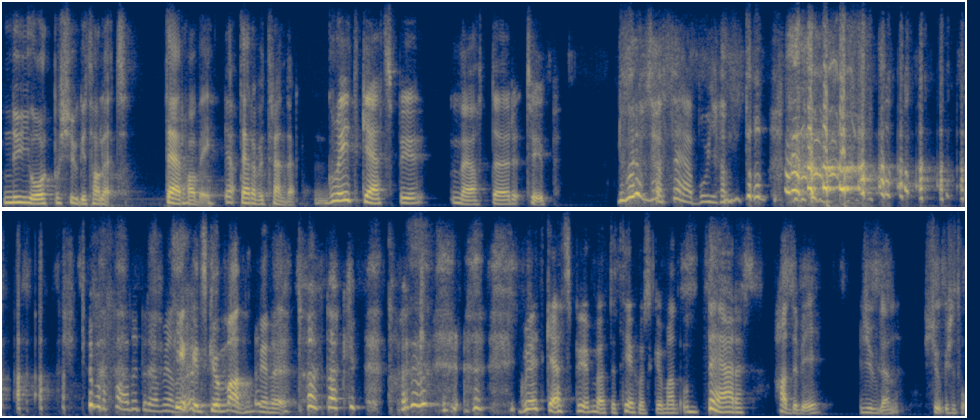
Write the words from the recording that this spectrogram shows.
New York på 20-talet. Där har vi, ja. där har vi trenden. Great Gatsby möter typ, var det fäbodjäntan. var fan inte det jag menade. Teskedsgumman menar du? tack, tack, tack. Great Gatsby möter Teskedsgumman och där hade vi julen 2022.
